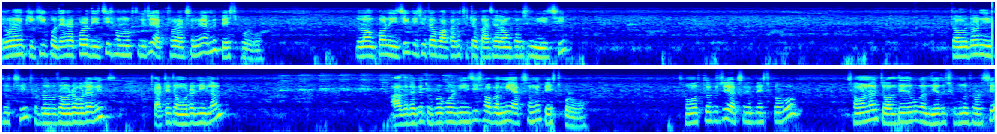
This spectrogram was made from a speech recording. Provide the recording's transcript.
এবার আমি কী কী করে, দেখা করে দিয়েছি সমস্ত কিছু একটা একসঙ্গে আমি পেস্ট করব। লঙ্কাও নিয়েছি, কিছুটা পাকা, কিছুটা কাঁচা লঙ্কা কিছু নিয়েছি। টমেটো নিয়ে নিচ্ছি ছোটো টমেটো বলে আমি চারটে টমেটো নিলাম। আদাটাকে টুকরো করে নিয়েছি, সব আমি একসঙ্গে পেস্ট করব। সমস্ত কিছু একসঙ্গে পেস্ট করব। সামান্য জল দিয়ে দেবো, কারণ যেহেতু শুকনো সরষে।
